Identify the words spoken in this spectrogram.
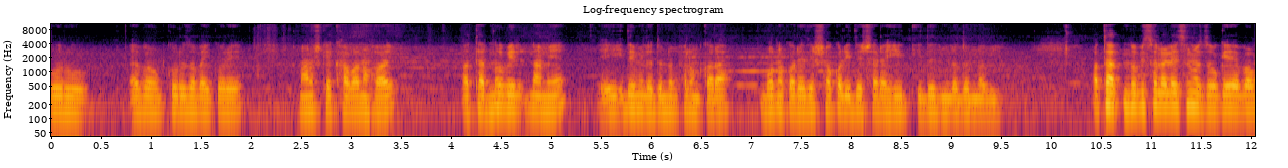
গরু এবং গরু জবাই করে মানুষকে খাওয়ানো হয়। অর্থাৎ নবীর নামে এই ঈদে মিলাদুন্নবী পালন করা। মনে করে যে সকল ঈদের সারা ঈদ ঈদে মিলাদুন্নবী অর্থাৎ নবী সাল্লাহ ইসলামের যোগে এবং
